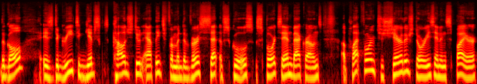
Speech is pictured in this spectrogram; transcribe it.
The goal is Degree to give college student athletes from a diverse set of schools, sports, and backgrounds a platform to share their stories and inspire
